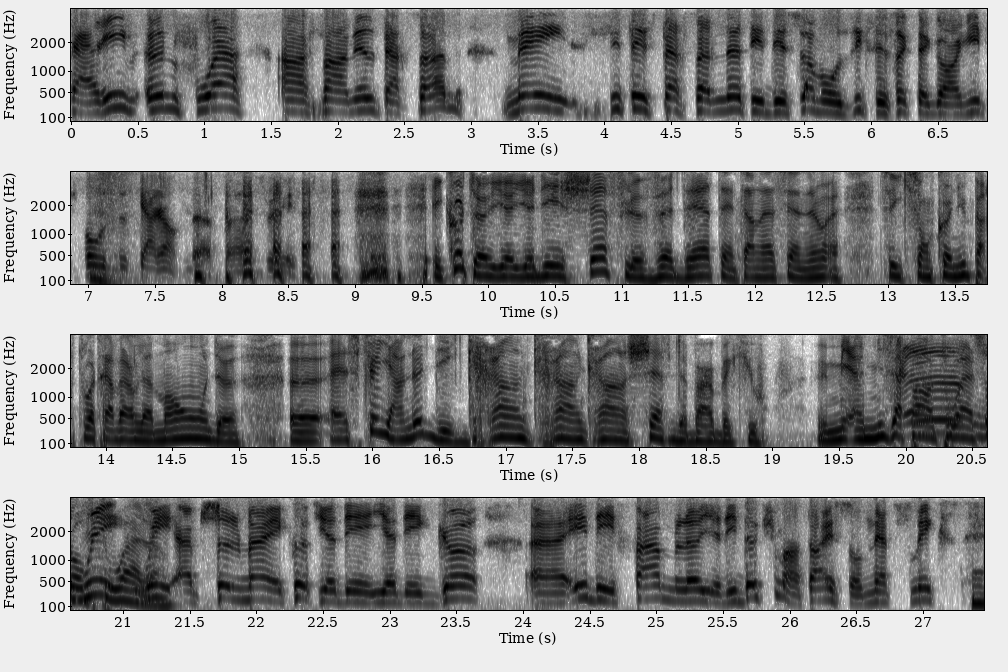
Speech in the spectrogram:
ça arrive une fois en 100 000 personnes, mais si t'es cette personne-là, t'es déçu à maudit que c'est ça que t'as gagné puis pas au 649. hein. C'est- Écoute, il y, a- il y a des chefs, le vedettes internationaux, euh, tu sais, qui sont connus partout à travers le monde. Euh, Est-ce qu'il y en a des grands, grands, grands chefs de barbecue? Mis, à part Euh, toi, sauf oui, toi. Là. Oui, absolument. Écoute, il y a des, il y a des gars euh, et des femmes là. Il y a des documentaires sur Netflix Hein.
